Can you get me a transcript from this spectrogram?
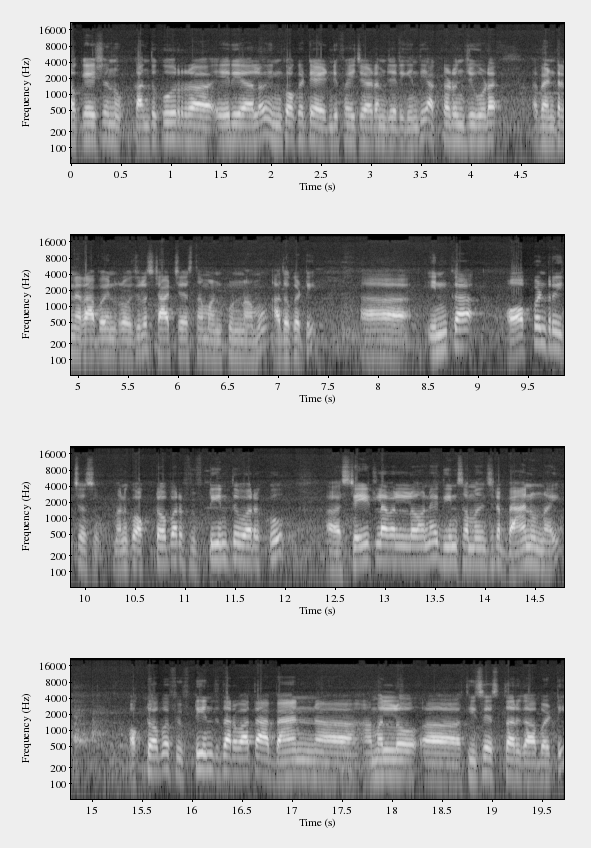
లొకేషన్ కందుకూర్ ఏరియాలో ఇంకొకటి ఐడెంటిఫై చేయడం జరిగింది. అక్కడ నుంచి కూడా వెంటనే రాబోయిన రోజుల్లో స్టార్ట్ చేస్తాం అనుకున్నాము. అదొకటి. ఇంకా ఓపెన్ రీచెస్ మనకు అక్టోబర్ ఫిఫ్టీన్త్ వరకు స్టేట్ లెవెల్లోనే దీనికి సంబంధించిన బ్యాన్ ఉన్నాయి. అక్టోబర్ ఫిఫ్టీన్త్ తర్వాత ఆ బ్యాన్ అమల్లో తీసేస్తారు కాబట్టి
